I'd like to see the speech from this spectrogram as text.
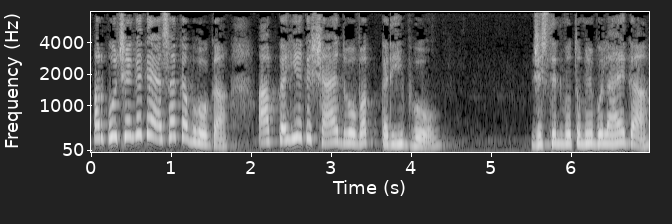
اور پوچھیں گے کہ ایسا کب ہوگا؟ آپ کہیے کہ شاید وہ وقت قریب ہو۔ جس دن وہ تمہیں بلائے گا،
